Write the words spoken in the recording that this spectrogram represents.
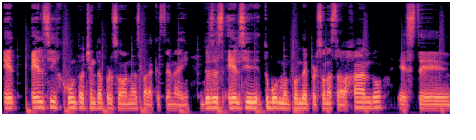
él, él, sí junta 80 personas para que estén ahí. Entonces, él sí tuvo un montón de personas trabajando, este,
